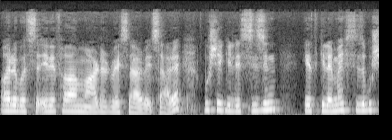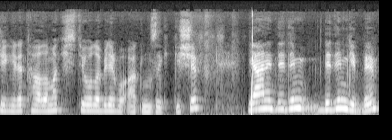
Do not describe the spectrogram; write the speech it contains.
arabası, evi falan vardır vesaire vesaire. Bu şekilde sizin etkilemek, sizi bu şekilde tavlamak istiyor olabilir bu aklınızdaki kişi. Yani dedim dediğim gibi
